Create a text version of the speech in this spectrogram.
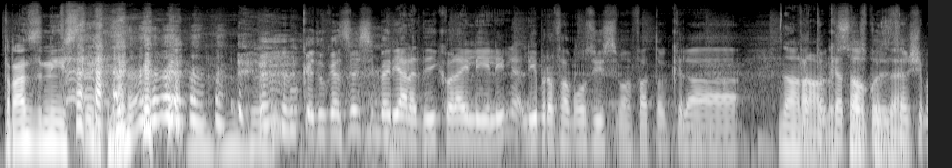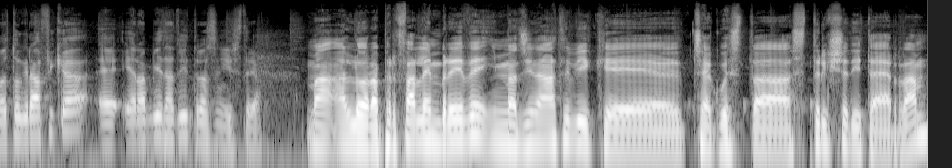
Transnistria. Comunque, Educazione siberiana di Nikolai Lilin, libro famosissimo, ha fatto anche la, No, fatto no, anche la so trasposizione cos'è. cinematografica. eh, era ambientato in Transnistria. Ma allora, per farla in breve, immaginatevi che c'è questa striscia di terra.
